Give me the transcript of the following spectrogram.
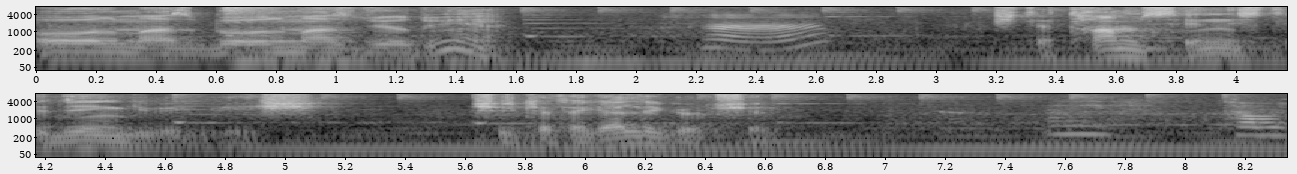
o olmaz, bu olmaz diyordun ya. Ha. İşte tam senin istediğin gibi bir iş. Şirkete gel de görüşelim. Tamam.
